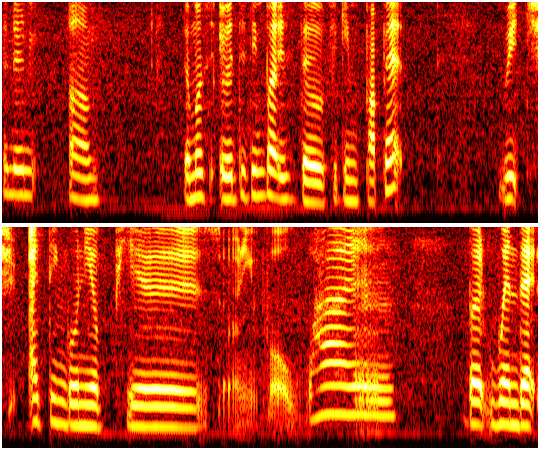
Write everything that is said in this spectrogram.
And then um the most irritating part is the freaking puppet which I think only appears only for a while. But when that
